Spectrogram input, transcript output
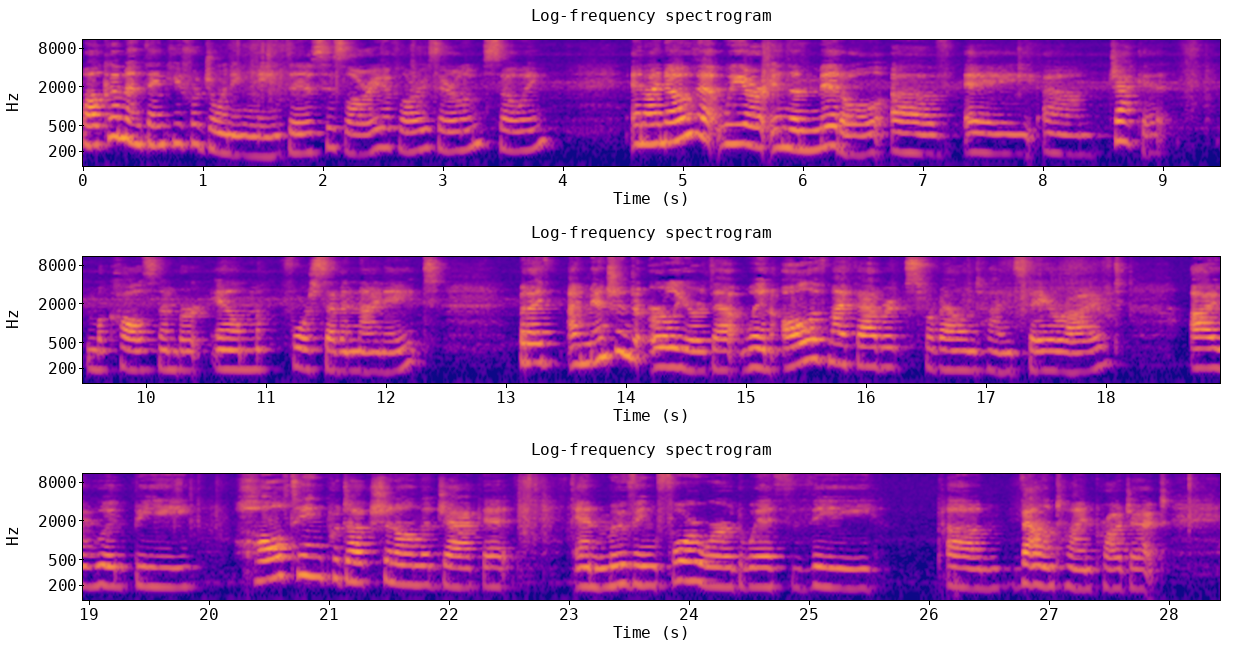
Welcome and thank you for joining me. This is Laurie of Laurie's Heirloom Sewing. And I know that we are in the middle of a um, jacket, McCall's number M4798. But I, I mentioned earlier that when all of my fabrics for Valentine's Day arrived, I would be halting production on the jacket and moving forward with the um, Valentine project.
